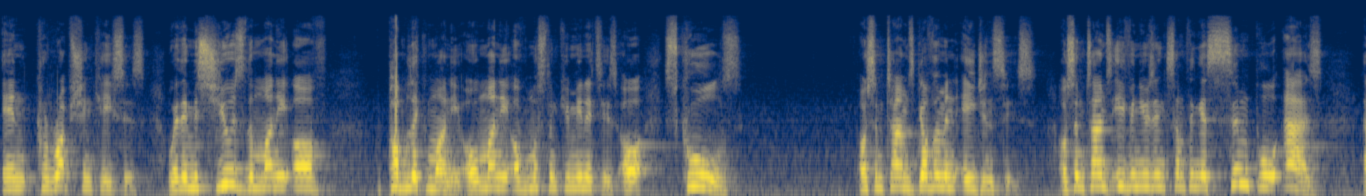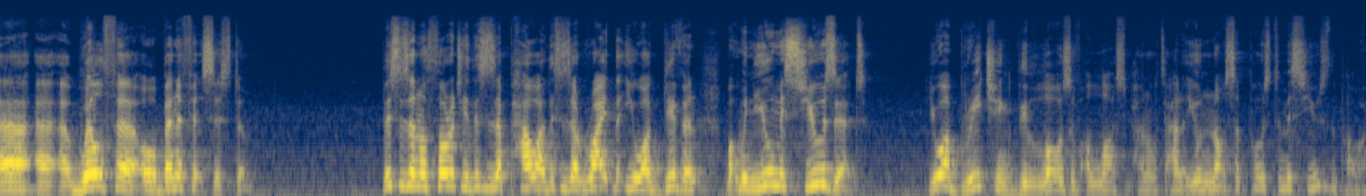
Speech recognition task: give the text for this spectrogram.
in corruption cases where they misuse the money of public money or money of Muslim communities or schools or sometimes government agencies or sometimes even using something as simple as a, a, a welfare or benefit system. This is an authority, this is a power, this is a right that you are given, but when you misuse it, you are breaching the laws of Allah subhanahu wa ta'ala. You're not supposed to misuse the power.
